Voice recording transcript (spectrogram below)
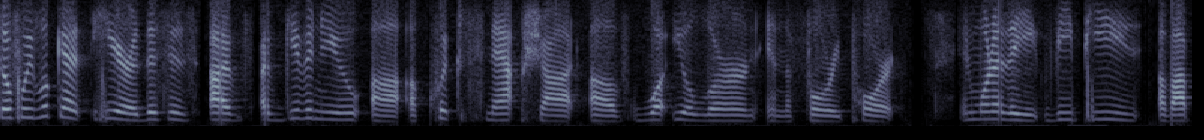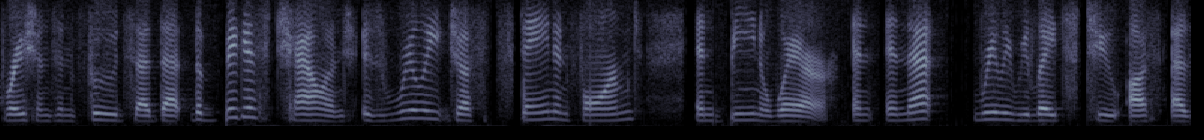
So if we look at here, this is I've I've given you uh, a quick snapshot of what you'll learn in the full report and one of the VPs of operations in food said that the biggest challenge is really just staying informed and being aware. And, and that really relates to us as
